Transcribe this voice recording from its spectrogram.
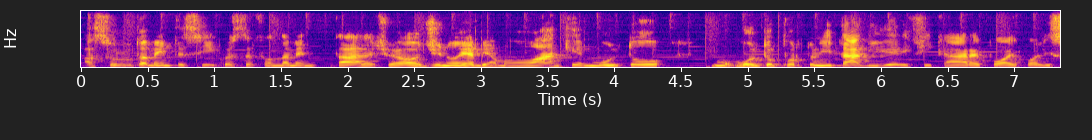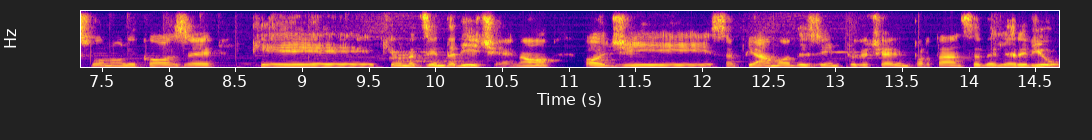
Assolutamente sì, questo è fondamentale, cioè oggi noi abbiamo anche molto molte opportunità di verificare poi quali sono le cose che, che un'azienda dice. No? Oggi sappiamo ad esempio che c'è l'importanza delle review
